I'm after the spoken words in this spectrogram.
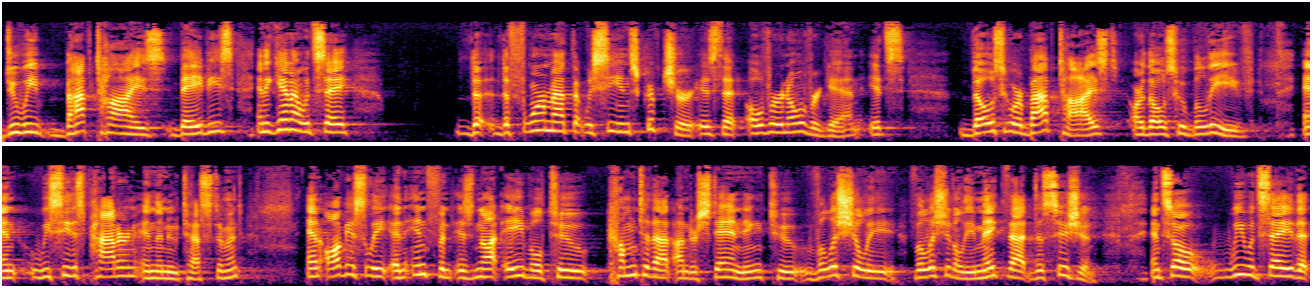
do we baptize babies? And again, I would say, the, the format that we see in Scripture is that over and over again, it's those who are baptized are those who believe. And we see this pattern in the New Testament. And obviously, an infant is not able to come to that understanding to volitionally, volitionally make that decision. And so we would say that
